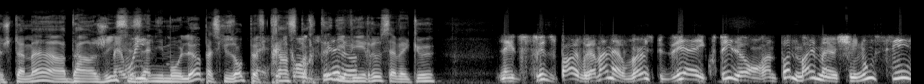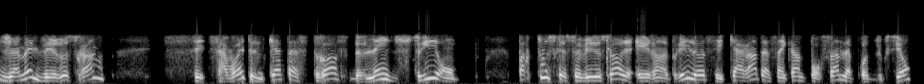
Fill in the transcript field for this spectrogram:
justement en danger ben ces animaux-là parce qu'ils autres peuvent ben, transporter des virus avec eux l'industrie du porc est vraiment nerveuse puis dit écoutez là on rentre pas de même euh, chez nous. Si jamais le virus rentre ça va être une catastrophe de l'industrie. On partout ce que ce virus-là est rentré là c'est 40 à 50% de la production.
